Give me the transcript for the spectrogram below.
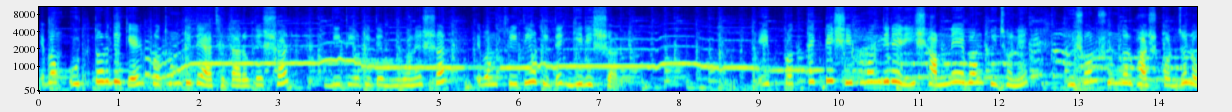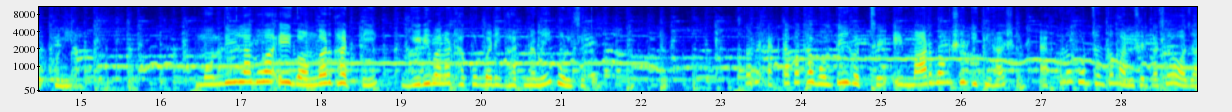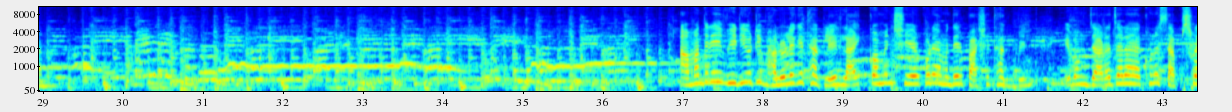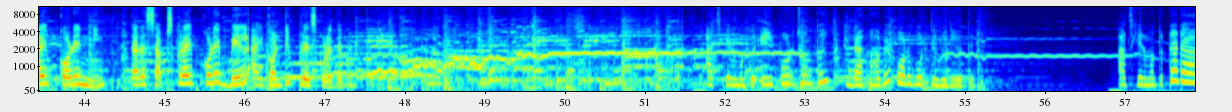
এবং উত্তর দিকের প্রথমটিতে আছে তারকেশ্বর, দ্বিতীয়টিতে ভুবনেশ্বর এবং তৃতীয়টিতে গিরিশ্বর। এই প্রত্যেকটি শিব মন্দিরেরই সামনে এবং পিছনে ভীষণ সুন্দর ভাস্কর্য লক্ষণীয়। মন্দির লাগোয়া এই গঙ্গার ঘাটটি গিরিবালা ঠাকুরবাড়ি ঘাট নামেই পরিচিত। তবে একটা কথা বলতেই হচ্ছে, এই মার বংশের ইতিহাস এখনও পর্যন্ত মানুষের কাছে অজানা। আমাদের এই ভিডিওটি ভালো লেগে থাকলে লাইক, কমেন্ট, শেয়ার করে আমাদের পাশে থাকবেন এবং যারা যারা এখনও সাবস্ক্রাইব করেননি, তারা সাবস্ক্রাইব করে বেল আইকনটি প্রেস করে দেবেন। আজকের মতো এই পর্যন্তই। দেখা হবে পরবর্তী ভিডিওতে। আজকের মতো টাটা!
